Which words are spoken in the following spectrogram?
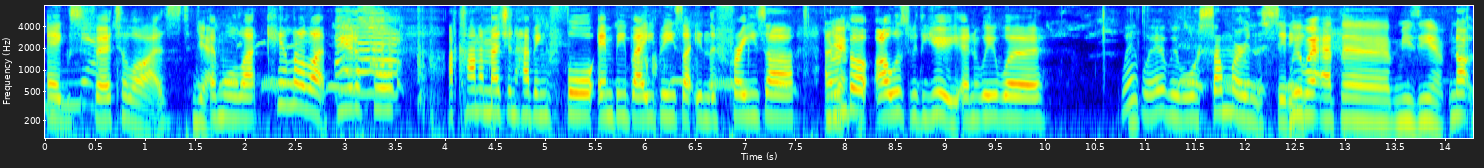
eggs fertilized. Yeah. And we we're like, killer, like beautiful. I can't imagine having four MB babies like in the freezer. I Yeah. remember I was with you and we were, where were we? We were somewhere in the city. We were at the museum. Not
